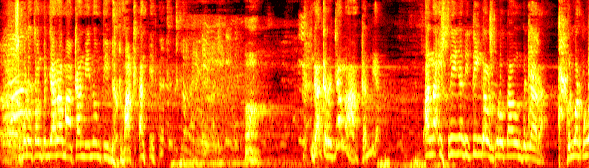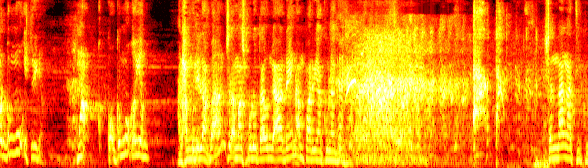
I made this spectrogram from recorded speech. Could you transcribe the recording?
10 tahun penjara makan minum tidur. Makan minum nggak kerja makan dia. Anak istrinya ditinggal 10 tahun penjara. Keluar keluar gemuk istrinya. Mak kok gemuk kalian Alhamdulillah bang, selama 10 tahun gak ada yang nampari aku lagi. Senang hatiku.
